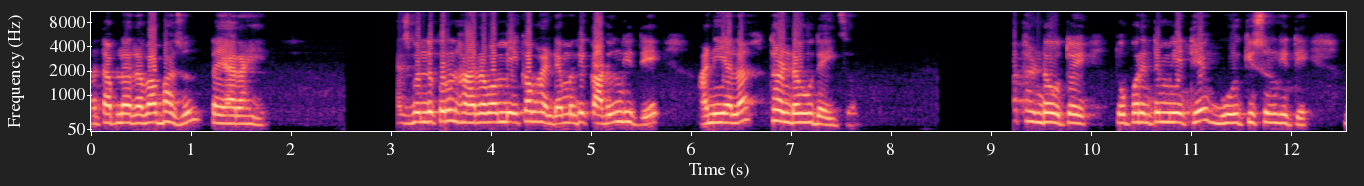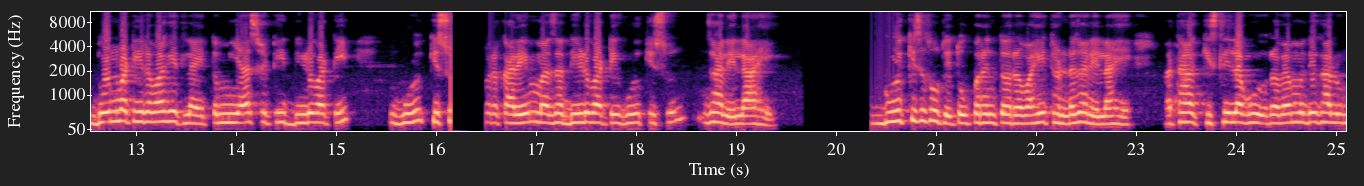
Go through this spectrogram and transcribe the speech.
आता आपला रवा भाजून तयार आहे. गॅस बंद करून हा रवा मी एका भांड्यामध्ये काढून घेते आणि याला थंड होऊ द्यायचं. थंड होतोय तोपर्यंत मी येथे गुळ किसून घेते. दोन वाटी रवा घेतलाय तर मी यासाठी दीड वाटी गुळ किसून प्रकारे माझा दीड वाटी गुळ किसून झालेला आहे. गुळ किसत होते तोपर्यंत रवाही थंड झालेला आहे. आता हा किसलेला गुळ रव्यामध्ये घालून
